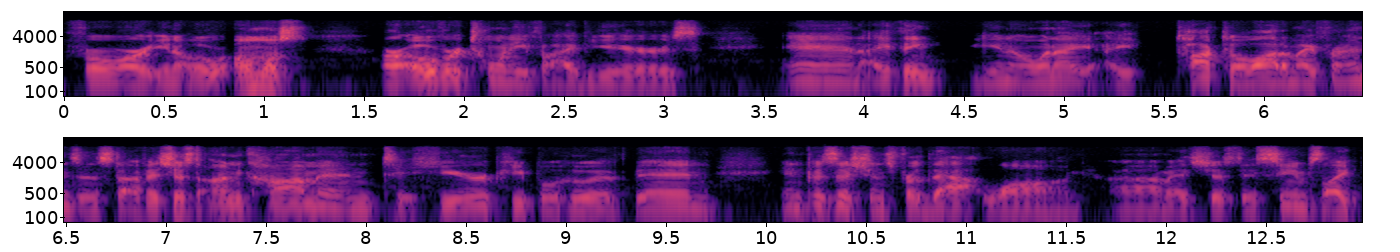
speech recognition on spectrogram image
for, you know, almost or over 25 years. And I think, you know, when I, I talk to a lot of my friends and stuff, it's just uncommon to hear people who have been in positions for that long. Um, it's just, it seems like,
